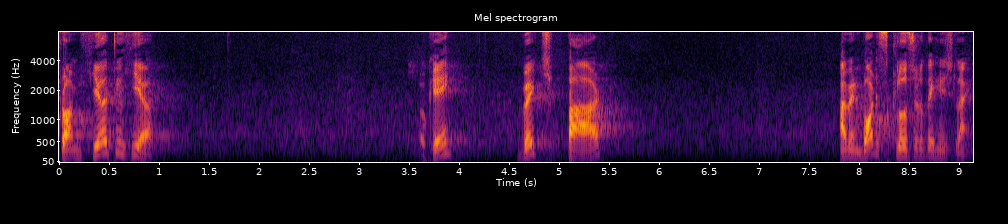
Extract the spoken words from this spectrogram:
from here to here. Okay, which part? I mean, what is closer to the hinge line?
